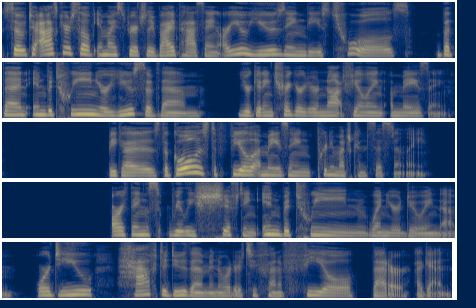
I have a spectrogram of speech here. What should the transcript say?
So to ask yourself, am I spiritually bypassing? Are you using these tools, but then in between your use of them, you're getting triggered, you're not feeling amazing? Because the goal is to feel amazing pretty much consistently. Are things really shifting in between when you're doing them? Or do you have to do them in order to kind of feel better again?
